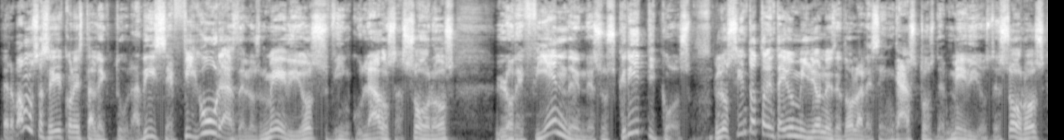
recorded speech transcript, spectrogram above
Pero vamos a seguir con esta lectura. Dice, figuras de los medios vinculados a Soros lo defienden de sus críticos. Los 131 millones de dólares en gastos de medios de Soros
